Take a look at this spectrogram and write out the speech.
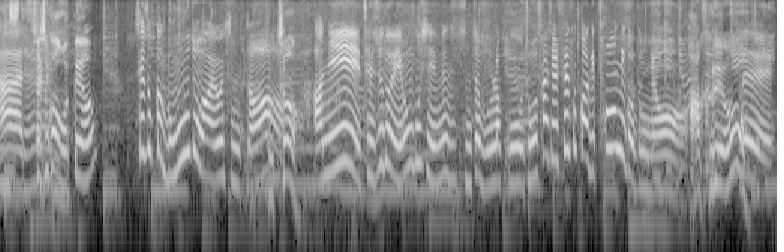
아, 채소가 어때요? 채소깡 너무 좋아요, 진짜. 좋죠? 아니, 제주도에 이런 곳이 있는지 진짜 몰랐고, 저 사실 채소가게 처음이거든요. 아 그래요? 네.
